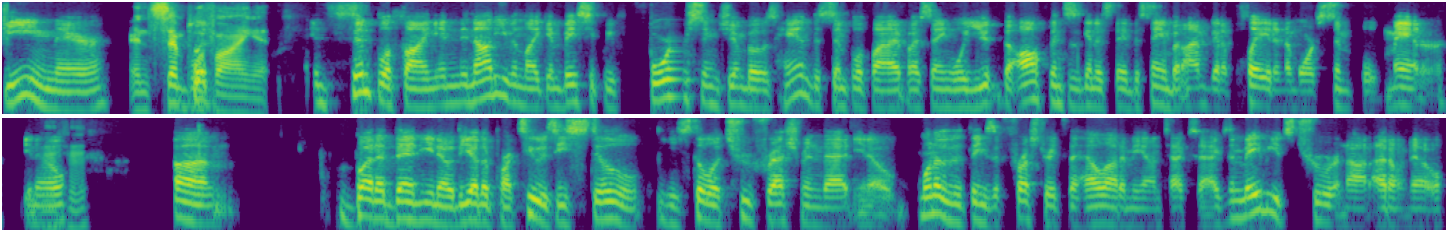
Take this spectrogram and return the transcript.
being there And simplifying it. And simplifying and not even like and basically forcing Jimbo's hand to simplify it by saying, well, you, the offense is going to stay the same, but I'm going to play it in a more simple manner. You know. Mhm. Um, but then you know the other part too is he's still he's still a true freshman. That you know one of the things that frustrates the hell out of me on Texags, and maybe it's true or not, I don't know.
